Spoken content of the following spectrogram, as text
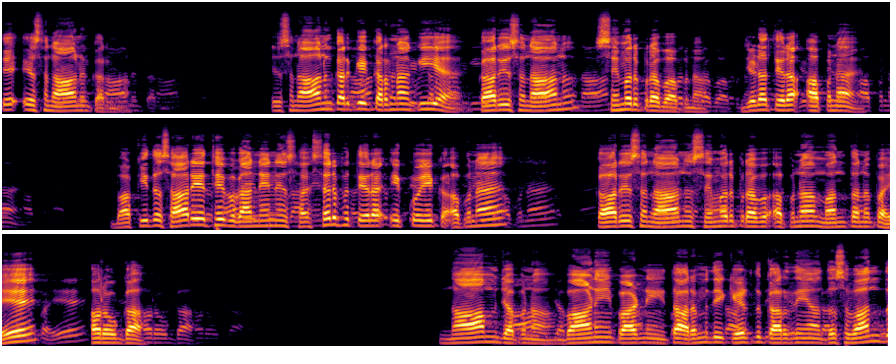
ਤੇ ਇਸ਼ਨਾਨ ਕਰਨਾ। ਇਸ਼ਨਾਨ ਕਰਕੇ ਕਰਨਾ ਕੀ ਹੈ? ਕਰ ਇਸ਼ਨਾਨ ਸਿਮਰ ਪ੍ਰਭ ਆਪਣਾ ਜਿਹੜਾ ਤੇਰਾ ਆਪਣਾ ਹੈ। ਬਾਕੀ ਤਾਂ ਸਾਰੇ ਇੱਥੇ ਬਗਾਨੇ ਨੇ ਸਿਰਫ ਤੇਰਾ ਇੱਕੋ ਇੱਕ ਆਪਣਾ ਹੈ। ਕਰ ਇਸ਼ਨਾਨ ਸਿਮਰ ਪ੍ਰਭ ਆਪਣਾ ਮਨ ਤਨ ਭਏ ਅਰੋਗਾ। ਨਾਮ ਜਪਣਾ ਬਾਣੀ ਪੜ੍ਹਨੀ ਧਰਮ ਦੀ ਕਿਰਤ ਕਰਦੇ ਆ ਦਸਵੰਦ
